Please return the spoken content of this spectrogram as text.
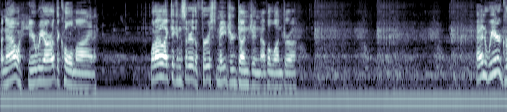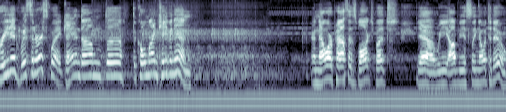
But now, here we are at the coal mine. What I like to consider the first major dungeon of Alundra. And we're greeted with an earthquake and um, the, the coal mine caving in. And now our path is blocked, but yeah, we obviously know what to do.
